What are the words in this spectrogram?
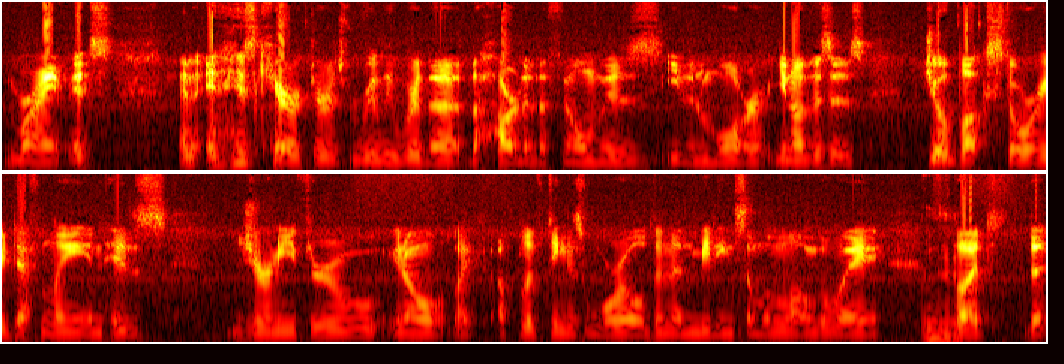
Right. It's and and his character is really where the the heart of the film is even more. You know, this is Joe Buck's story definitely in his journey through, you know, like uplifting his world and then meeting someone along the way. Mhm. But the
